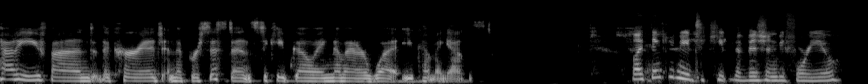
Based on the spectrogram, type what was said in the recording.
How do you find the courage and the persistence to keep going no matter what you come against? Well, I think you need to keep the vision before you.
